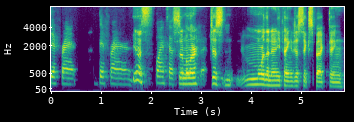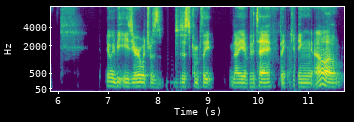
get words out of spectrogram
different different yes points of similar. view, just more than anything just expecting it would be easier which was just complete naivete thinking oh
